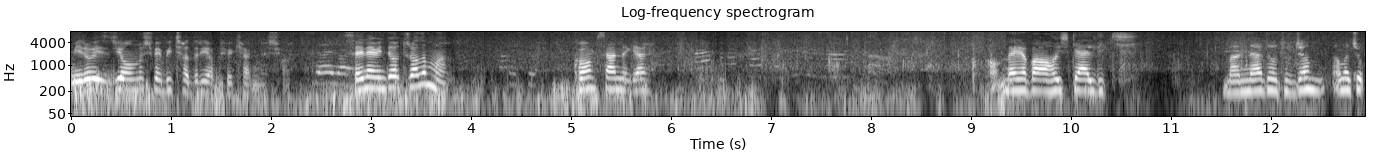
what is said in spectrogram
Miro izci olmuş ve bir çadır yapıyor kendine şu an. Senin evinde oturalım mı? Kom sen de gel. Merhaba, hoş geldik. Ben nerede oturacağım? Ama çok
